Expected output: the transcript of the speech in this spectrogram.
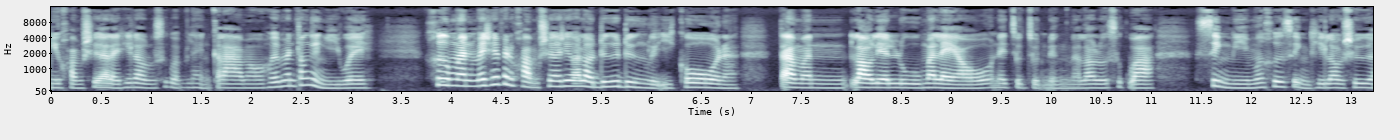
มีความเชื่ออะไรที่เรารู้สึกแบบแรงกล้ามาเฮ้ยมันต้องอย่างนี้เว้ยคือมันไม่ใช่เป็นความเชื่อที่ว่าเราดื้อดึงหรืออีโก้นะแต่มันเราเรียนรู้มาแล้วในจุดจุดหนึ่งแล้วเรารู้สึกว่า สิ่งนี้มันคือสิ่งที่เราเชื่อ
